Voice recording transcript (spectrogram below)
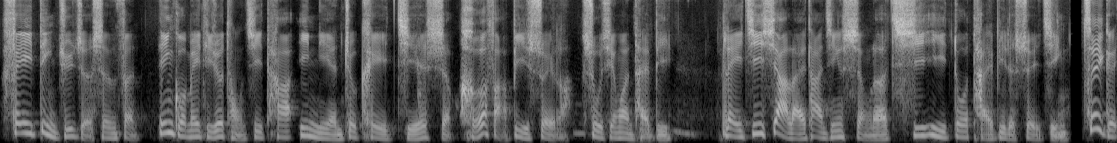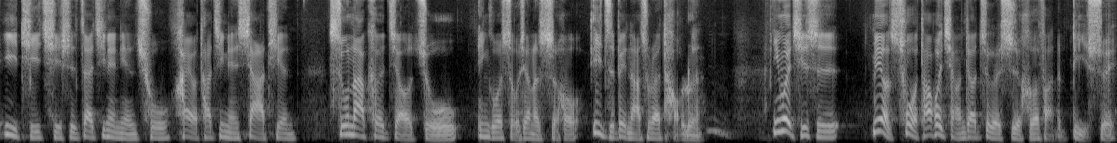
非定居者身份，英国媒体就统计他一年就可以节省合法避税了数千万台币。累积下来，他已经省了七亿多台币的税金。这个议题其实，在今年年初，还有他今年夏天，苏纳克角逐英国首相的时候，一直被拿出来讨论。因为其实没有错，他会强调这个是合法的避税，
